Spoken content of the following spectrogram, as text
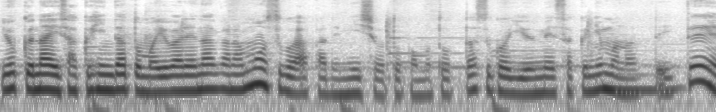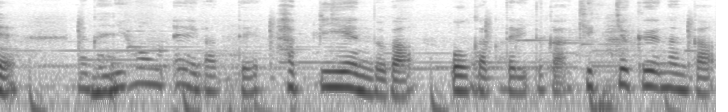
良くない作品だとも言われながらもすごいアカデミー賞とかも取ったすごい有名作にもなっていて、ねなんか日本映画ってハッピーエンドが多かったりとか結局なんか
